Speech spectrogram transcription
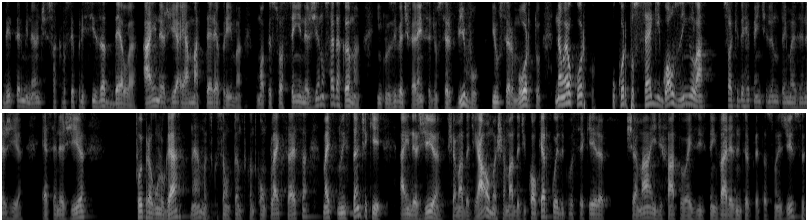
determinante, só que você precisa dela. A energia é a matéria-prima. Uma pessoa sem energia não sai da cama. Inclusive a diferença de um ser vivo e um ser morto não é o corpo. O corpo segue igualzinho lá, só que de repente ele não tem mais energia. Essa energia foi para algum lugar, né? Uma discussão tanto quanto complexa essa, mas no instante que a energia, chamada de alma, chamada de qualquer coisa que você queira chamar, e de fato existem várias interpretações disso,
